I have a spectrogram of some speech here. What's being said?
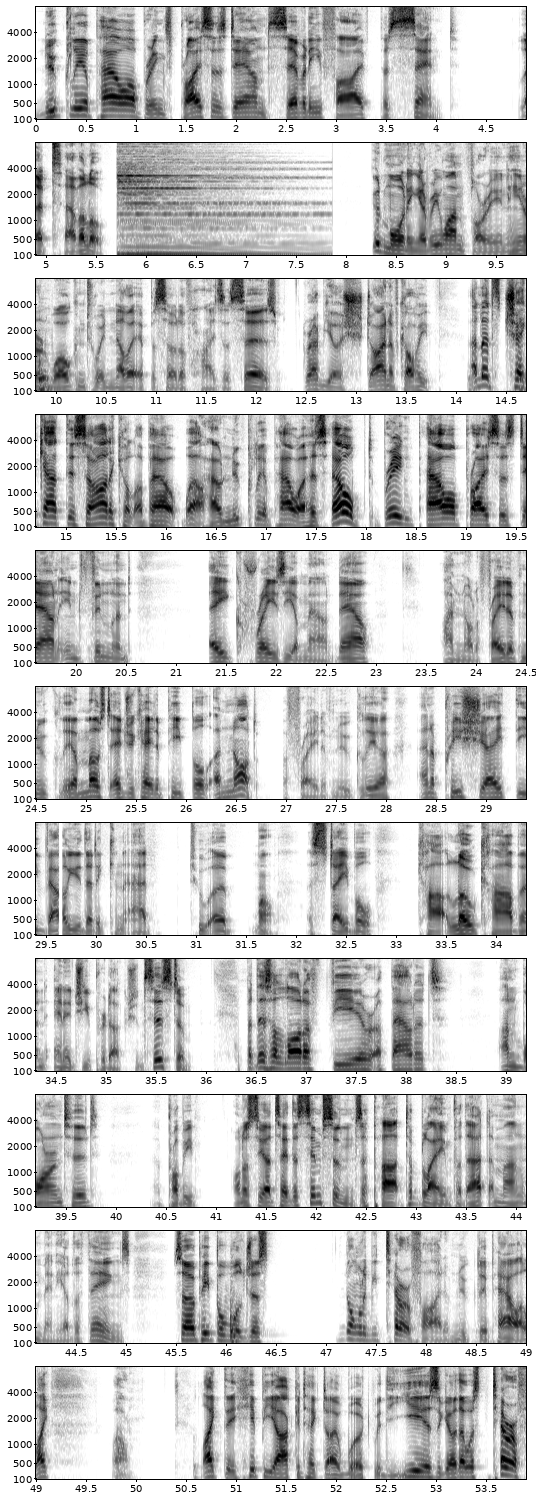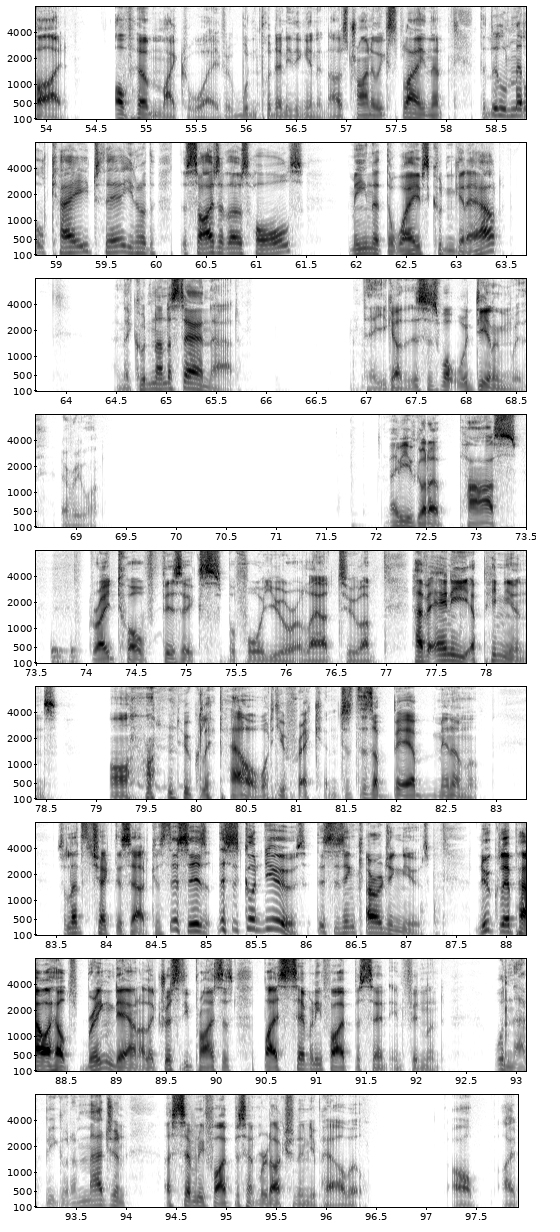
Nuclear power brings prices down 75%. Let's have a look. Good morning, everyone. Florian here, and welcome to another episode of Heise Says. Grab your stein of coffee and let's check out this article about, well, how nuclear power has helped bring power prices down in Finland a crazy amount. Now, I'm not afraid of nuclear. Most educated people are not afraid of nuclear and appreciate the value that it can add to a well a stable car- low carbon energy production system. But there's a lot of fear about it unwarranted. Uh, probably honestly i'd say the simpsons are part to blame for that among many other things. So people will just normally be terrified of nuclear power. Like well like the hippie architect i worked with years ago that was terrified of her microwave. It wouldn't put anything in it. And I was trying to explain that the little metal cage there, you know, the, the size of those holes mean that the waves couldn't get out. And they couldn't understand that. There you go. This is what we're dealing with, everyone. Maybe you've got to pass grade 12 physics before you're allowed to um, have any opinions on nuclear power. What do you reckon? Just as a bare minimum. So let's check this out because this is this is good news. This is encouraging news. Nuclear power helps bring down electricity prices by 75% in Finland. Wouldn't that be good? Imagine a 75% reduction in your power bill. Oh, I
